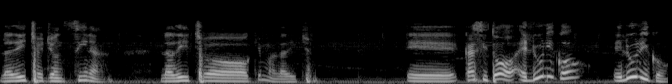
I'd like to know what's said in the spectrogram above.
lo ha dicho John Cena, lo ha dicho, ¿quién más lo ha dicho? Eh, casi todo. El único, el único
